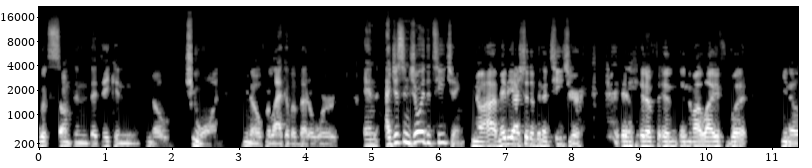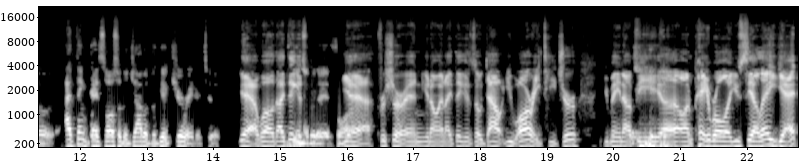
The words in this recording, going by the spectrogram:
with something that they can you know chew on you know for lack of a better word and I just enjoyed the teaching. You know, I, maybe I should have been a teacher in, in, a, in, in my life, but you know, I think that's also the job of a good curator too. Yeah, well, I think it's yeah, for sure, and you know, and I think it's no doubt you are a teacher. You may not be uh, on payroll at UCLA yet,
